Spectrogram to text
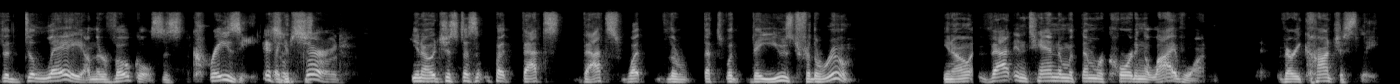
the delay on their vocals is crazy. It's Like, just- absurd. you know it just doesn't but that's that's what the that's what they used for the room. You know that in tandem with them recording a live one very consciously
